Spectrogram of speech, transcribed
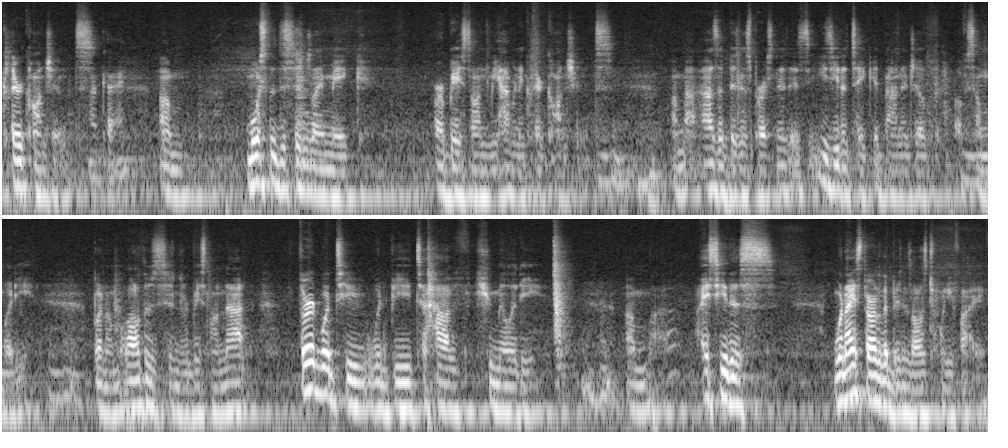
clear conscience. Okay. Um, most of the decisions I make are based on me having a clear conscience. Um, as a business person, it, it's easy to take advantage of, of somebody, but um, a lot of those decisions are based on that. Third would to would be to have humility. Um, I see this when I started the business. I was 25.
